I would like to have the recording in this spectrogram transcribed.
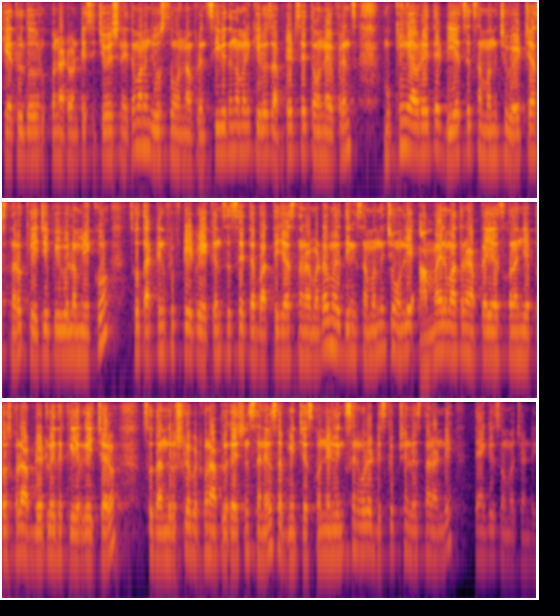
చేతులు దొరుకున్నటువంటి సిచ్యువేషన్ అయితే మనం చూస్తూ ఉన్నాం ఫ్రెండ్స్ ఈ విధంగా మనకి ఈరోజు అప్డేట్స్ అయితే ఉన్నాయి ఫ్రెండ్స్ ముఖ్యంగా ఎవరైతే డిఎస్సికి సంబంధించి వెయిట్ చేస్తున్నారో కేజీపీవీలో మీకు so thirteen fifty eight vacancies అయితే భర్తీ చేస్తున్నారు అనమాట మరి దీనికి సంబంధించి ఓన్లీ అమ్మాయిలు మాత్రమే అప్లై చేసుకోవాలని చెప్పేసి కూడా అప్డేట్లో అయితే క్లియర్గా ఇచ్చారు. సో దాని దృష్టిలో పెట్టుకుని అప్లికేషన్స్ అనేవి సబ్మిట్ చేసుకోండి. నేను లింక్స్ అని కూడా డిస్క్రిప్షన్లో ఇస్తానండి. థ్యాంక్ యూ సో మచ్ అండి.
